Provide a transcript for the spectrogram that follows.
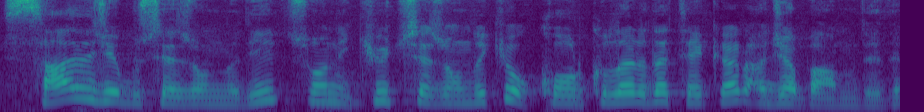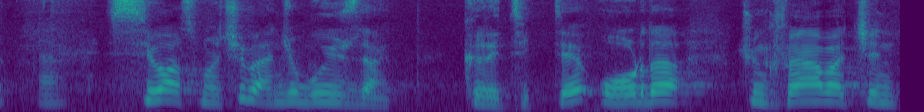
sadece bu sezonla değil son 2-3 sezondaki o korkuları da tekrar acaba mı dedi. Sivas maçı bence bu yüzden kritikti. Orada çünkü Fenerbahçe'nin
